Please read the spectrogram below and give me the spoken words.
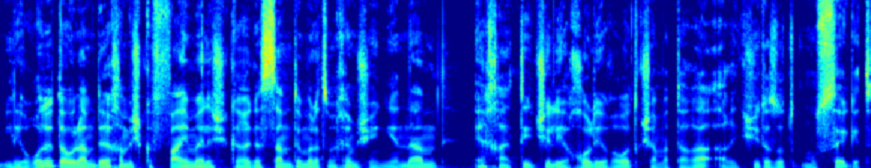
לראות את העולם דרך המשקפיים האלה שכרגע שמתם על עצמכם, שעניינם איך העתיד שלי יכול להיראות כשהמטרה הרגשית הזאת מושגת.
